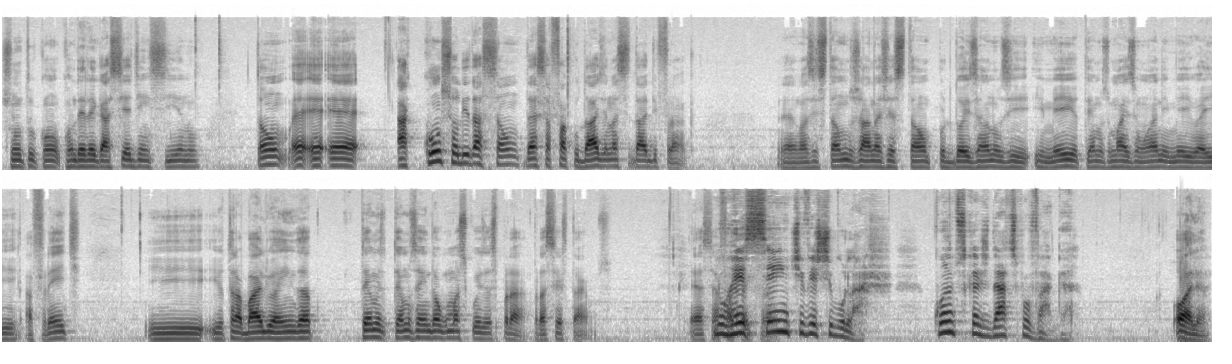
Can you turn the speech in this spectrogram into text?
junto com, com delegacia de ensino. Então, é, é, é a consolidação dessa faculdade na cidade de Franca. É, nós estamos já na gestão por dois anos e, e, meio, temos mais um ano e meio aí à frente. E, e o trabalho ainda, temos, temos ainda algumas coisas para acertarmos. Essa é no recente vestibular, Quantos candidatos por vaga? Olha,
